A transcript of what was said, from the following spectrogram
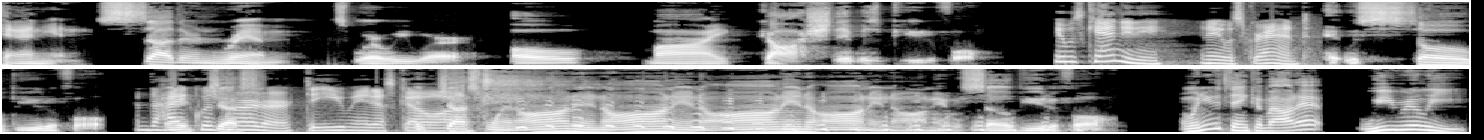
Canyon, Southern Rim is where we were. Oh my gosh, it was beautiful. It was canyony, and it was grand. It was so beautiful. And the And hike was just- murder that you made us go it on. just went on and on and on and on and on. It was so beautiful. And when you think about it, we really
